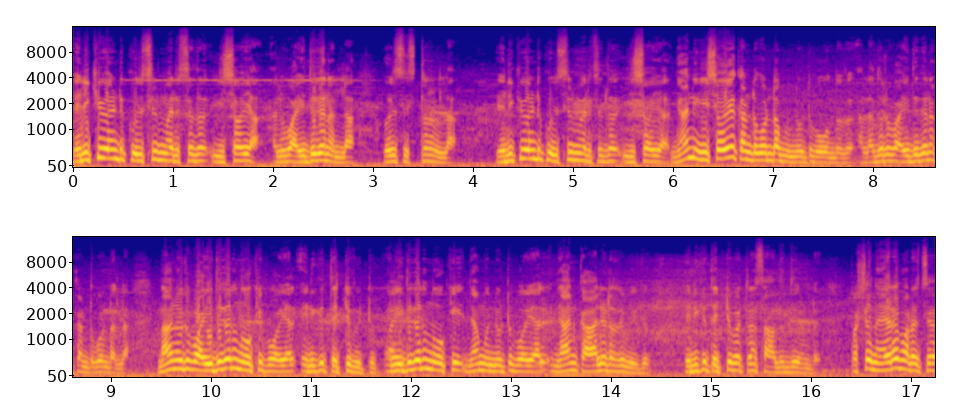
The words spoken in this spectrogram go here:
എനിക്ക് വേണ്ടി കുരിശിൽ മരിച്ചത് ഈശോയ അല്ല വൈദികനല്ല ഒരു സിസ്റ്ററല്ല. എനിക്ക് വേണ്ടി കുരിശിൽ മരിച്ചത് ഈശോയ. ഞാൻ ഈശോയെ കണ്ടുകൊണ്ടാണ് മുന്നോട്ട് പോകുന്നത്. അല്ലാതെ ഒരു വൈദികനെ കണ്ടുകൊണ്ടല്ല. ഞാൻ ഒരു വൈദികനെ നോക്കി പോയാൽ എനിക്ക് തെറ്റ് പറ്റും. വൈദികനെ നോക്കി ഞാൻ മുന്നോട്ട് പോയാൽ ഞാൻ കാലിടറി വീഴും. എനിക്ക് തെറ്റുപറ്റാൻ സാധ്യതയുണ്ട്. പക്ഷെ നേരെ മറിച്ച്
